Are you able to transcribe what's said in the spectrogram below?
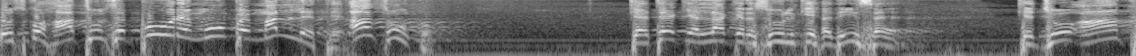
اس کو ہاتھوں سے پورے منہ پہ مل لیتے آنسو کو۔ کہتے کہ اللہ کے رسول کی حدیث ہے کہ جو آنکھ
